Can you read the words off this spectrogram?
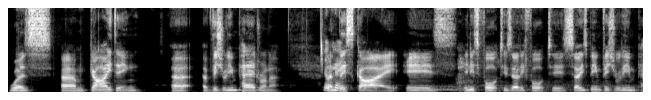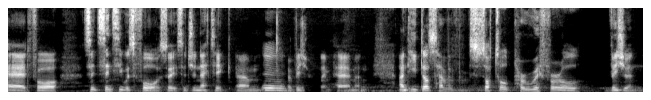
was um, guiding uh, a visually impaired runner. And this guy is in his 40s, early 40s. So he's been visually impaired for since since he was four. So it's a genetic um, Mm, a visual impairment, and he does have a subtle peripheral vision.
